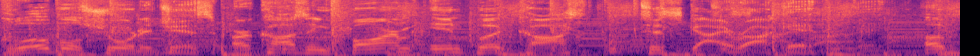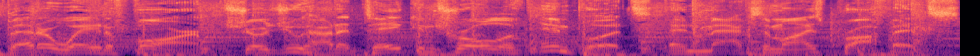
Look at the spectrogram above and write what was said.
Global shortages are causing farm input costs to skyrocket. A Better Way to Farm shows you how to take control of inputs and maximize profits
